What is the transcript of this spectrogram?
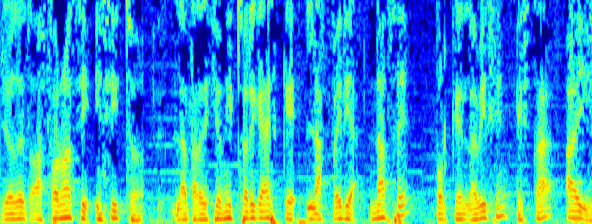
Yo de todas formas, insisto, la tradición histórica es que la feria nace porque la Virgen está ahí.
